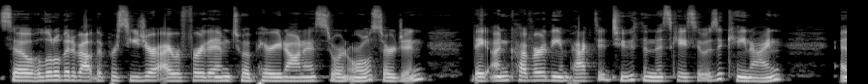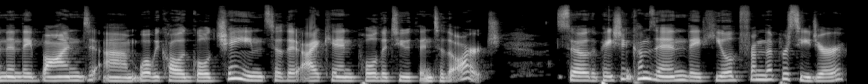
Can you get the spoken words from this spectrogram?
So, a little bit about the procedure I refer them to a periodontist or an oral surgeon. They uncover the impacted tooth. In this case, it was a canine. And then they bond um, what we call a gold chain so that I can pull the tooth into the arch. So the patient comes in, they'd healed from the procedure,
